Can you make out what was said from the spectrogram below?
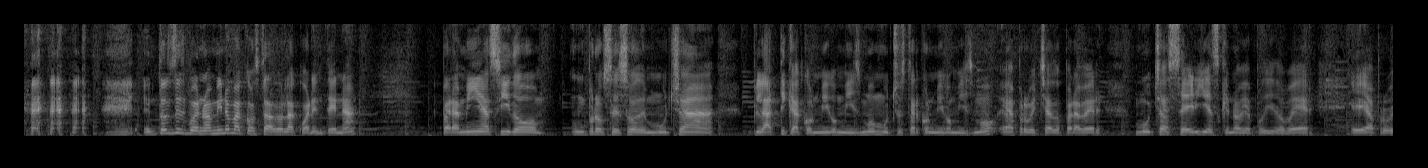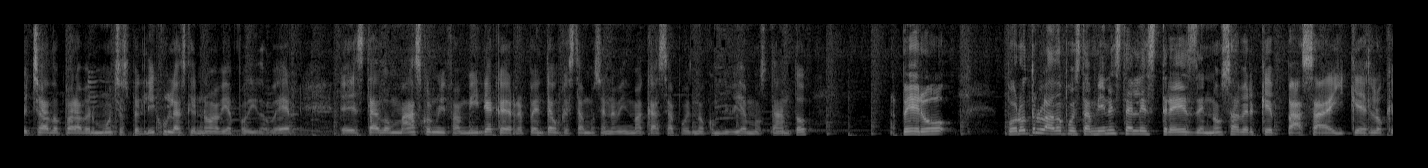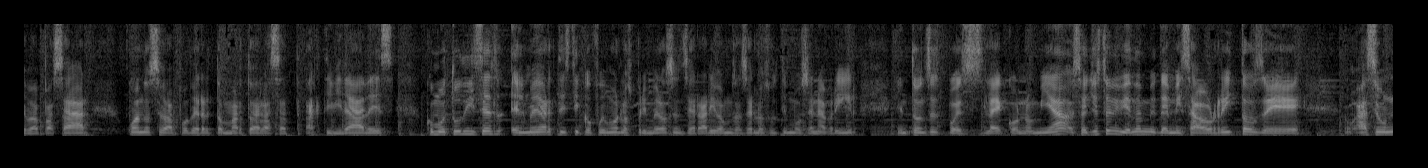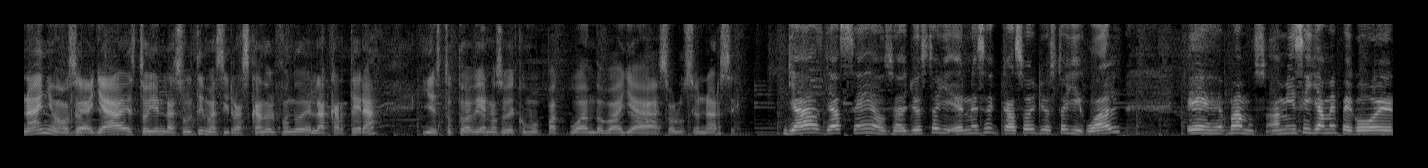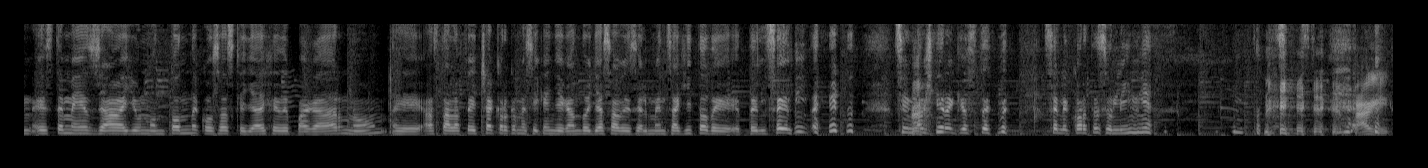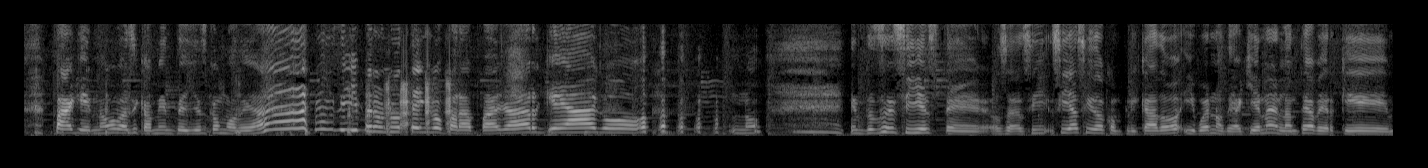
Entonces, bueno, a mí no me ha costado la cuarentena. Para mí ha sido un proceso de mucha plática conmigo mismo, mucho estar conmigo mismo. He aprovechado para ver muchas series que no había podido ver. He aprovechado para ver muchas películas que no había podido ver. He estado más con mi familia, que de repente, aunque estamos en la misma casa, pues no convivíamos tanto. Pero... Por otro lado, pues también está el estrés de no saber qué pasa y qué es lo que va a pasar cuándo se va a poder retomar todas las actividades. Como tú dices, el medio artístico fuimos los primeros en cerrar y vamos a ser los últimos en abrir. Entonces, pues la economía, o sea, yo estoy viviendo de mis ahorritos de hace un año, o sea, ya estoy en las últimas y rascando el fondo de la cartera y esto todavía no se ve como para cuándo vaya a solucionarse. Ya, ya sé, o sea, yo estoy, en ese caso yo estoy igual. Eh, vamos, a mí sí ya me pegó en este mes, ya hay un montón de cosas que ya dejé de pagar, ¿no? Eh, hasta la fecha creo que me siguen llegando, ya sabes, el mensajito de Telcel, si no quiere que usted se le corte su línea. pague. Pague, ¿no? Básicamente, y es como de, ah, sí, pero no tengo para pagar, ¿qué hago? ¿No? Entonces sí, este, o sea, sí, sí ha sido complicado y bueno, de aquí en adelante a ver qué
